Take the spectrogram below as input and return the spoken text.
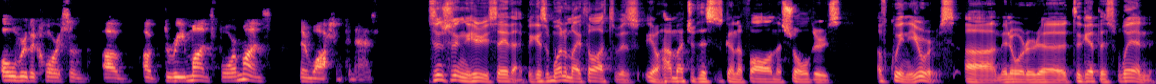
over the course of, of, of three months, four months than Washington has. It's interesting to hear you say that because one of my thoughts was, you know, how much of this is going to fall on the shoulders of Quinn Ewers um, in order to to get this win.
